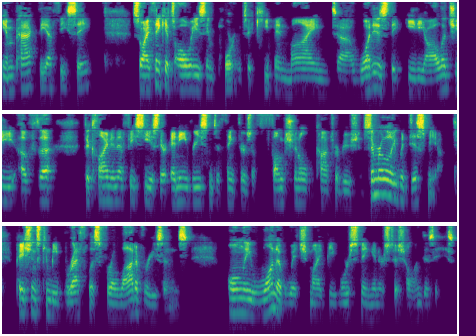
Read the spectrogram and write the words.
impact the FVC. So I think it's always important to keep in mind uh, what is the etiology of the decline in FVC. Is there any reason to think there's a functional contribution? Similarly with dyspnea, patients can be breathless for a lot of reasons, only one of which might be worsening interstitial lung disease.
